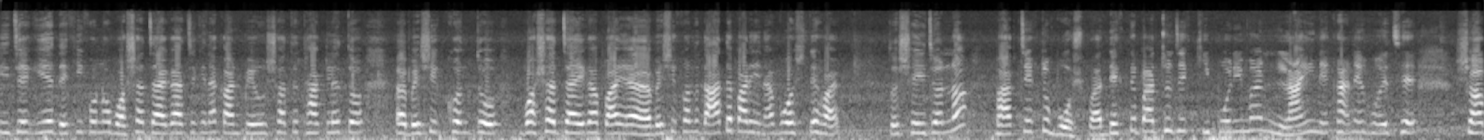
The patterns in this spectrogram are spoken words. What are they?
নিচে গিয়ে দেখি কোনো বসার জায়গা আছে কি না কারণ পেউর সাথে থাকলে তো বেশিক্ষণ তো বসার জায়গা পাই বেশিক্ষণ তো দাঁড়াতে পারি না, বসতে হয়। তো সেই জন্য ভাবছি একটু বসবো। আর দেখতে পাচ্ছ যে কি পরিমাণ লাইন এখানে হয়েছে, সব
